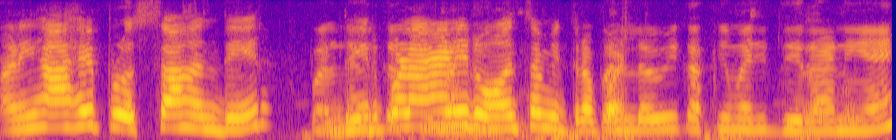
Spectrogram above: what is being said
आणि हा आहे प्रोत्साहन धीर. धीर पण आहे आणि रोहनचा मित्र पण. पल्लवी काकी माझी दिराणी आहे.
